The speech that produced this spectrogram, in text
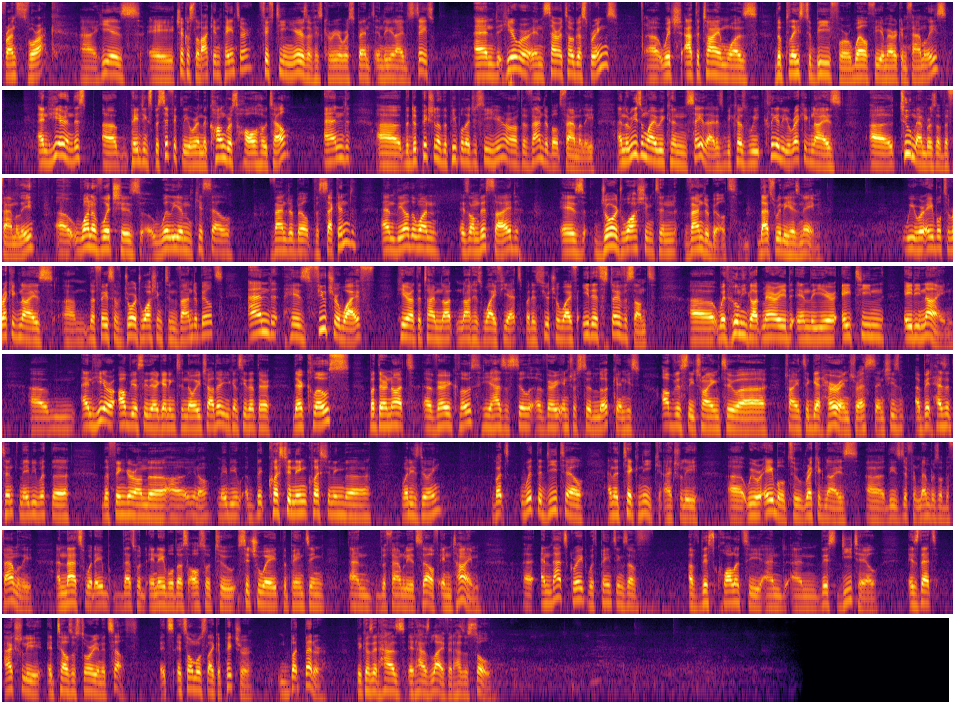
Franz Dvorak. Uh, he is a Czechoslovakian painter. 15 years of his career were spent in the United States. And here we're in Saratoga Springs, uh, which at the time was the place to be for wealthy American families. And here in this uh, painting specifically, we're in the Congress Hall Hotel. And uh, the depiction of the people that you see here are of the Vanderbilt family. And the reason why we can say that is because we clearly recognize uh, two members of the family, uh, one of which is William Kissam Vanderbilt II, and the other one is on this side, is George Washington Vanderbilt. That's really his name. We were able to recognize um, the face of George Washington Vanderbilt and his future wife, here at the time not, not his wife yet, but his future wife Edith Stuyvesant, uh, with whom he got married in the year 1889. Um, and here, obviously, they're getting to know each other. You can see that they're, they're close, but they're not uh, very close. He has a still a very interested look, and he's obviously trying to, uh, trying to get her interest, and she's a bit hesitant, maybe with the, the finger on the, uh, you know, maybe a bit questioning, questioning the, what he's doing. But with the detail and the technique, actually, uh, we were able to recognize uh, these different members of the family. And that's what, that's what enabled us also to situate the painting and the family itself in time. Uh, and that's great with paintings of, of this quality and, and this detail, is that actually it tells a story in itself. It's, it's almost like a picture, but better, because it has, it has life, it has a soul.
